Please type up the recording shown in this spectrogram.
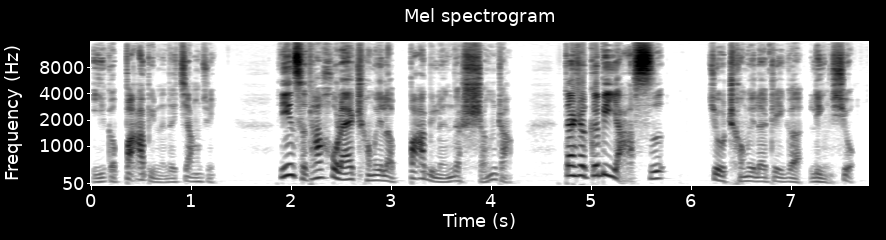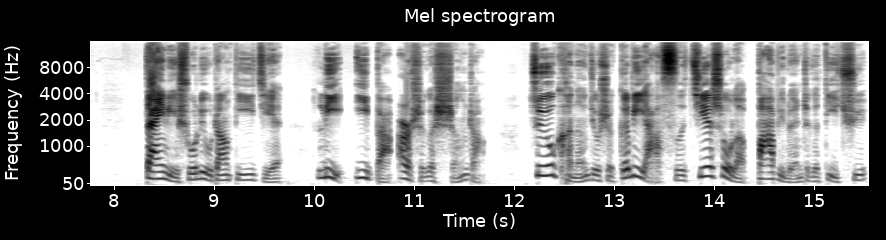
一个巴比伦的将军，因此他后来成为了巴比伦的省长，但是戈比亚斯就成为了这个领袖。但以理书六章第一节立一百二十个省长。最有可能就是格比亚斯接受了巴比伦这个地区，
